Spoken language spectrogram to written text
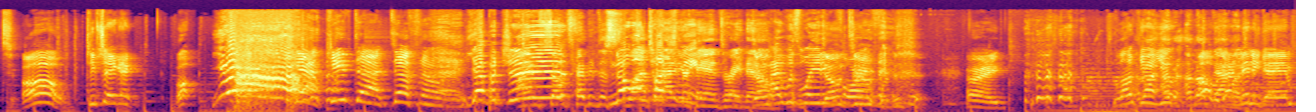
t- oh, keep shaking. Oh, Yeah, Yeah, keep that, definitely. Yeah, but Jim. I'm so tempted to No one slap it out touched of your me. hands right now. Don't- I was waiting don't for do it. All right. Lucky I'm not- you. I'm- I'm not oh, we got a much mini game.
